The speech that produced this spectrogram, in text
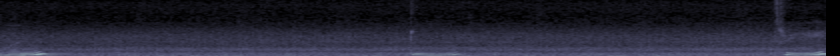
वन टू थ्री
